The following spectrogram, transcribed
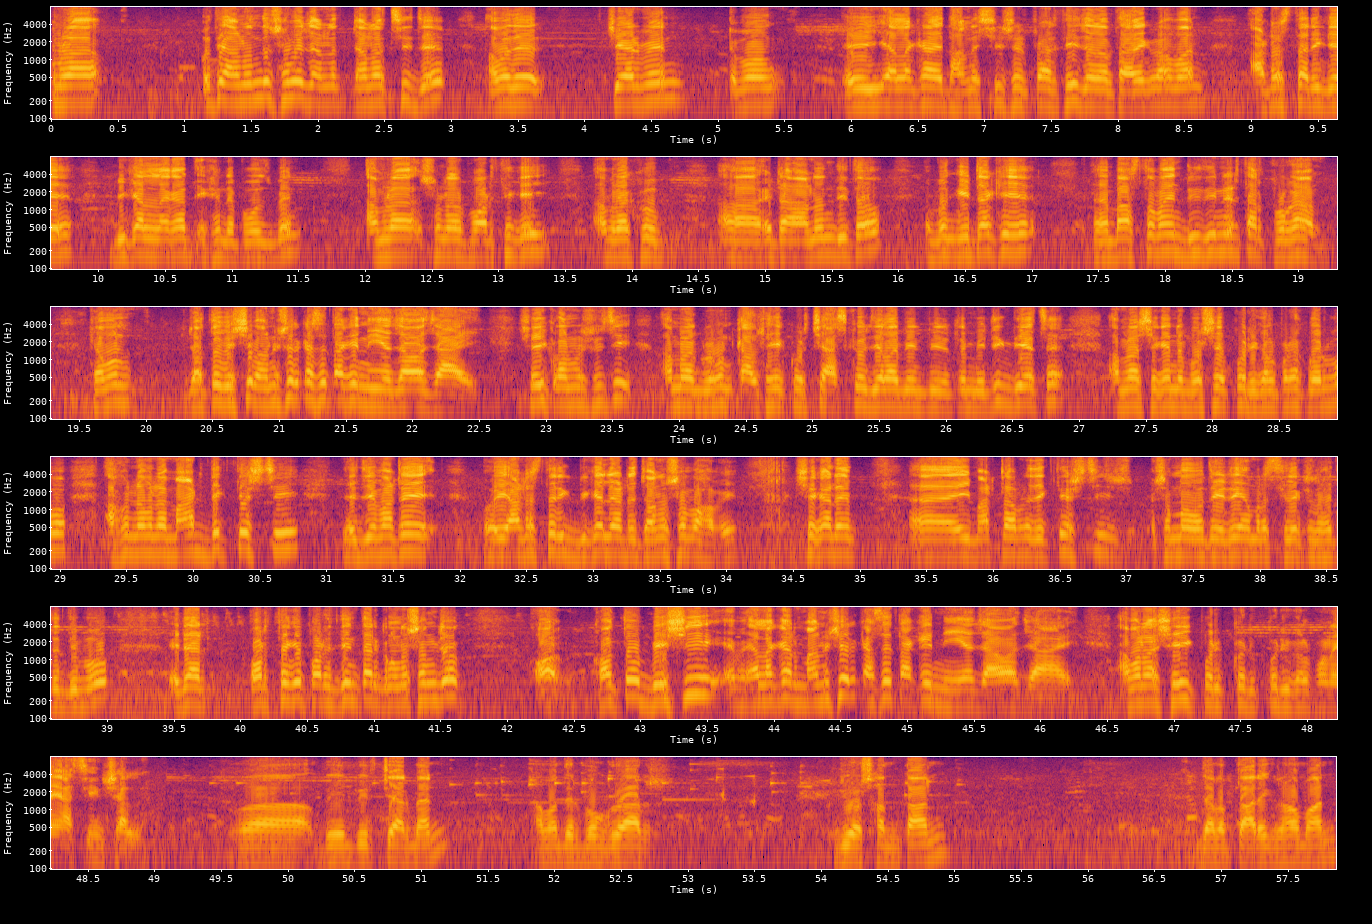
আমরা অতি আনন্দের সঙ্গে জানা- জানাচ্ছি যে আমাদের চেয়ারম্যান এবং এই এলাকায় ধানের শীষের প্রার্থী জনাব তারেক রহমান আঠাশ তারিখে বিকাল নাগাদ এখানে পৌঁছবেন। আমরা শোনার পর থেকেই আমরা খুব এটা আনন্দিত এবং এটাকে বাস্তবায়ন দুই দিনের তার প্রোগ্রাম। কেমন যত বেশি মানুষের কাছে তাকে নিয়ে যাওয়া যায়, সেই কর্মসূচি আমরা গ্রহণ কাল থেকে করছি। আজকেও জেলা বিএনপির একটা মিটিং দিয়েছে। আমরা সেখানে বসে পরিকল্পনা করব। এখন আমরা মাঠ দেখতে এসেছি যে যে মাঠে ওই আঠাশ তারিখ বিকালে একটা জনসভা হবে। সেখানে এই মাঠটা আমরা দেখতে এসেছি। সম্ভবত এটাই আমরা সিলেকশন হয়তো দিব। এটার পর থেকে পরের দিন তার গণসংযোগ। কত বেশি এলাকার মানুষের কাছে তাকে নিয়ে যাওয়া যায়, আমরা সেই পরিকল্পনায় আছি ইনশাল্লাহ। বিএনপির চেয়ারম্যান, আমাদের বগুড়ার প্রিয় সন্তান, জনাব তারেক রহমান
